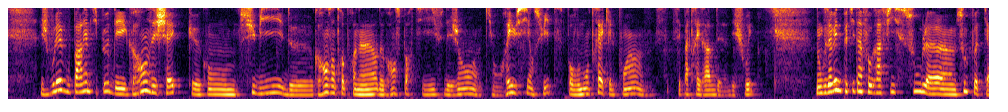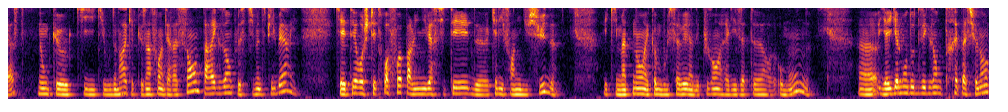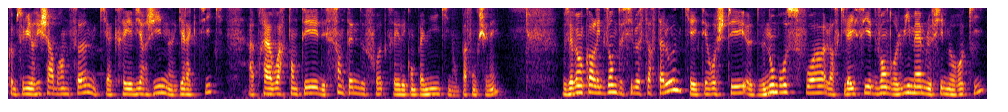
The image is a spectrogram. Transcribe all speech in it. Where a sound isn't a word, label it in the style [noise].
je voulais vous parler un petit peu des grands échecs euh, qu'ont subis de grands entrepreneurs, de grands sportifs, des gens qui ont réussi ensuite, pour vous montrer à quel point c'est pas très grave d'échouer. Donc vous avez une petite infographie sous, le podcast, donc qui, qui, vous donnera quelques infos intéressantes. Par exemple, Steven Spielberg, qui a été rejeté trois fois par l'université de Californie du Sud et qui maintenant est, comme vous le savez, l'un des plus grands réalisateurs au monde. Euh, il y a également d'autres exemples très passionnants, comme celui de Richard Branson, qui a créé Virgin Galactic, après avoir tenté des centaines de fois de créer des compagnies qui n'ont pas fonctionné. Vous avez encore l'exemple de Sylvester Stallone, qui a été rejeté euh, de nombreuses fois lorsqu'il a essayé de vendre lui-même le film Rocky.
